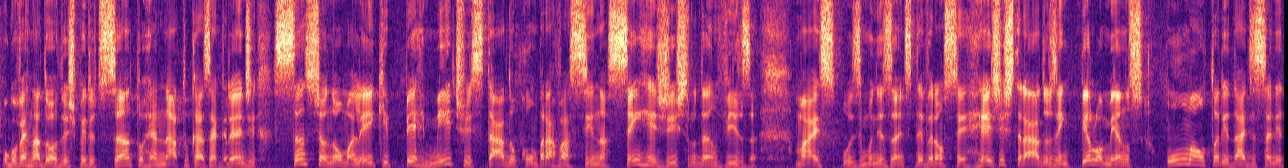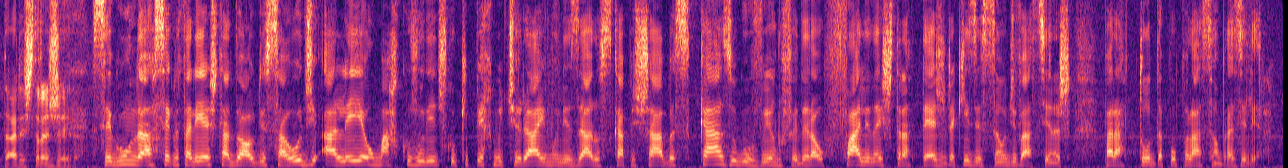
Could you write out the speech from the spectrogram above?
O governador do Espírito Santo, Renato Casagrande, sancionou uma lei que permite o Estado comprar vacina sem registro da Anvisa. Mas os imunizantes deverão ser registrados em pelo menos uma autoridade sanitária estrangeira. Segundo a Secretaria Estadual de Saúde, a lei é um marco jurídico que permitirá imunizar os capixabas caso o governo federal falhe na estratégia de aquisição de vacinas para toda a população brasileira.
